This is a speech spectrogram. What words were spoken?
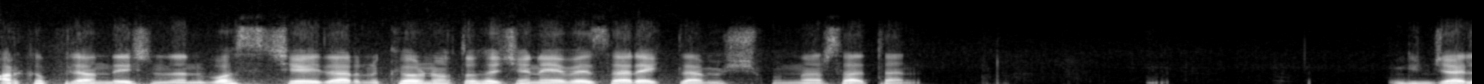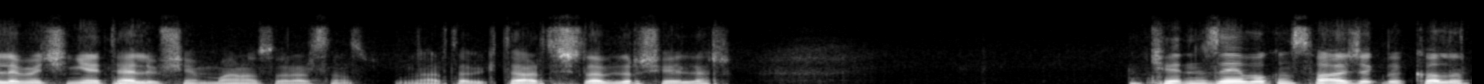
Arka planda işte hani basit şeyler, hani kör nokta seçeneği vesaire eklenmiş. Bunlar zaten güncelleme için yeterli bir şey mi bana sorarsanız. Bunlar tabii ki tartışılabilir şeyler. Kendinize iyi bakın, sağlıcakla kalın.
